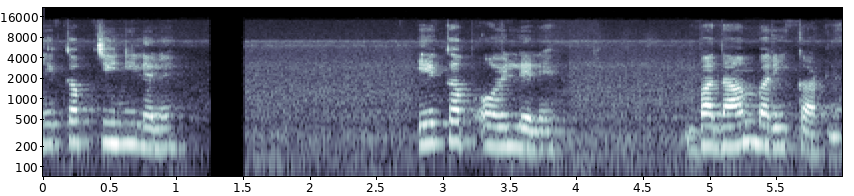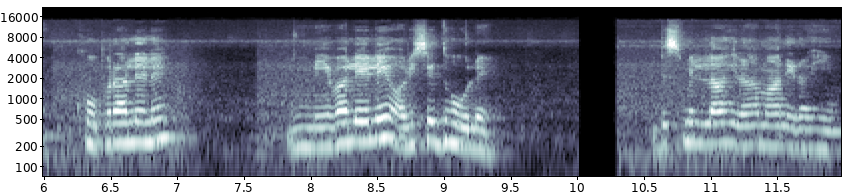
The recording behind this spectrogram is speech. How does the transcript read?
एक कप चीनी ले लें। एक कप ऑयल ले लें। बादाम बारीक काट लें। खोपरा ले लें, मेवा ले लें और इसे धो लें। बिस्मिल्लाहिर्रहमानिर्रहीम।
